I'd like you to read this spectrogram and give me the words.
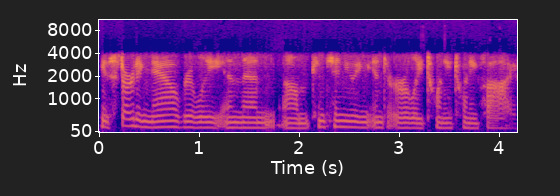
you know, starting now, really, and then um, continuing into early 2025.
